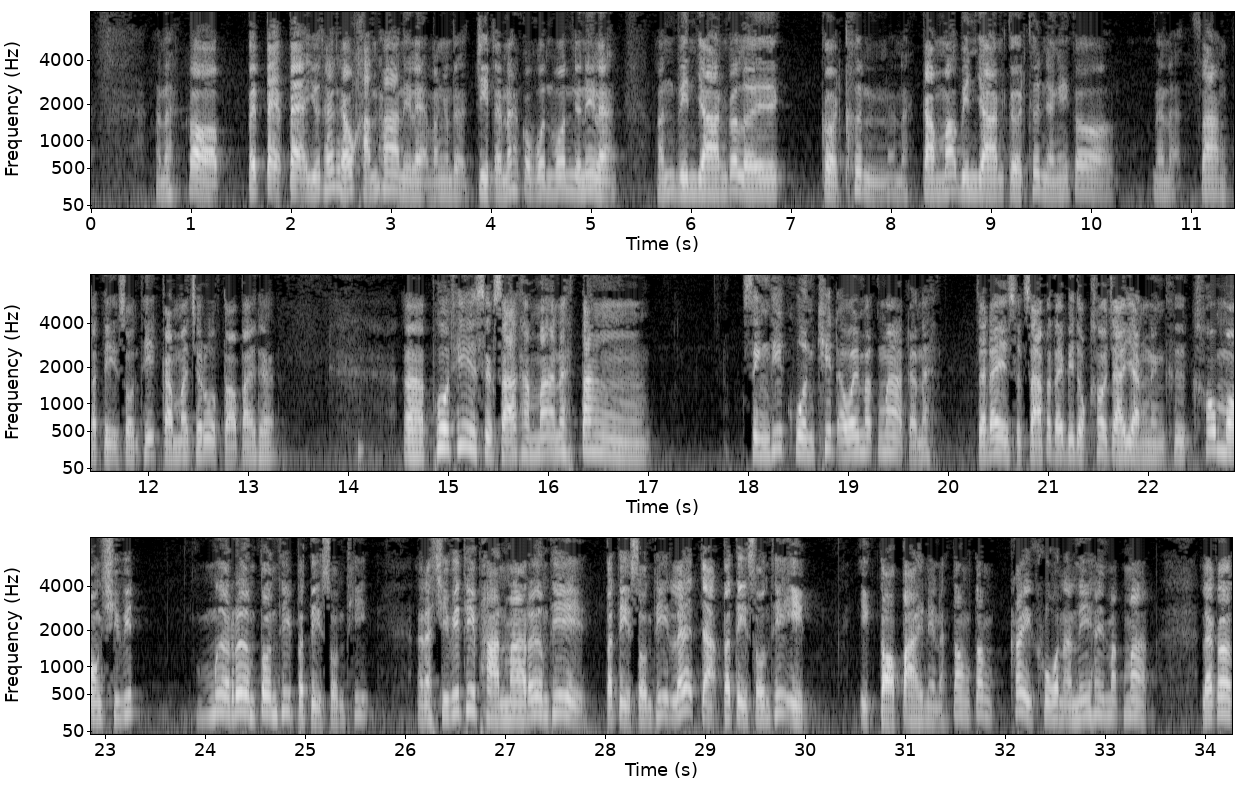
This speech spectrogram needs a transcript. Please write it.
นะก็ไปแปะแปะอยู่แถวแถวขันห้านี่แหละมันจิตนะก็วนๆอยู่นี่แหละมันวิญญาณก็เลย เกิดขึ้นนะกรรมวิญญาณเกิดขึ้นอย่างนี้ก็นั่นแหละสร้างปฏิสนธิกรรมชรูปต่อไปเถอะผู้ที่ศึกษาธรรมะนะตั้งสิ่งที่ควรคิดเอาไว้มากๆกันนะจะได้ศึกษาพระไตรปิฎกเข้าใจอย่างหนึ่ง คือเข้ามองชีวิตเมื่อเริ่มต้นที่ปฏิสนธินะชีวิตที่ผ่านมาเริ่มที่ปฏิสนธิและจะปฏิสนธิอีกอีกต่อไปเนี่ยนะต้องต้องใคร่ครวญอันนี้ให้มาก ๆ แล้วก็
